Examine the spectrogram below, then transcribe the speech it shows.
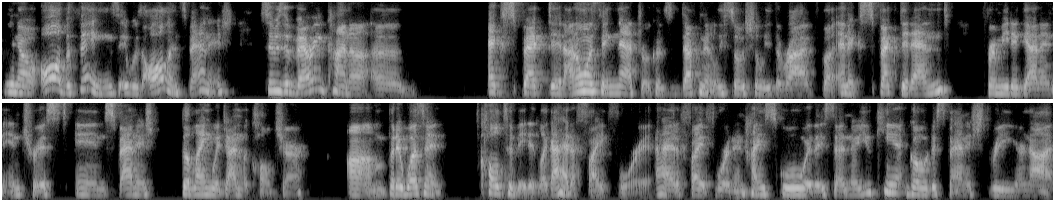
you know, all the things, it was all in Spanish. So, it was a very kind of uh, expected, I don't want to say natural because definitely socially derived, but an expected end for me to get an interest in Spanish, the language and the culture. Um, but it wasn't cultivated. Like I had to fight for it. I had to fight for it in high school where they said, no, you can't go to Spanish three, you're not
